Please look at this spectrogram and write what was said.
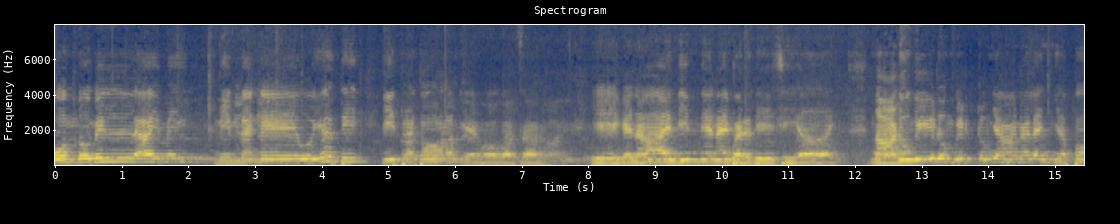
ഒന്നുമില്ലായ്മയിൽ നിന്നെ ഉയർത്തി ഇത്രത്തോളം യഹോവ ഏകനായി നിന്യനായി പരദേശിയായി. നാടും വീടും വിട്ടു ഞാൻ അലഞ്ഞപ്പോ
